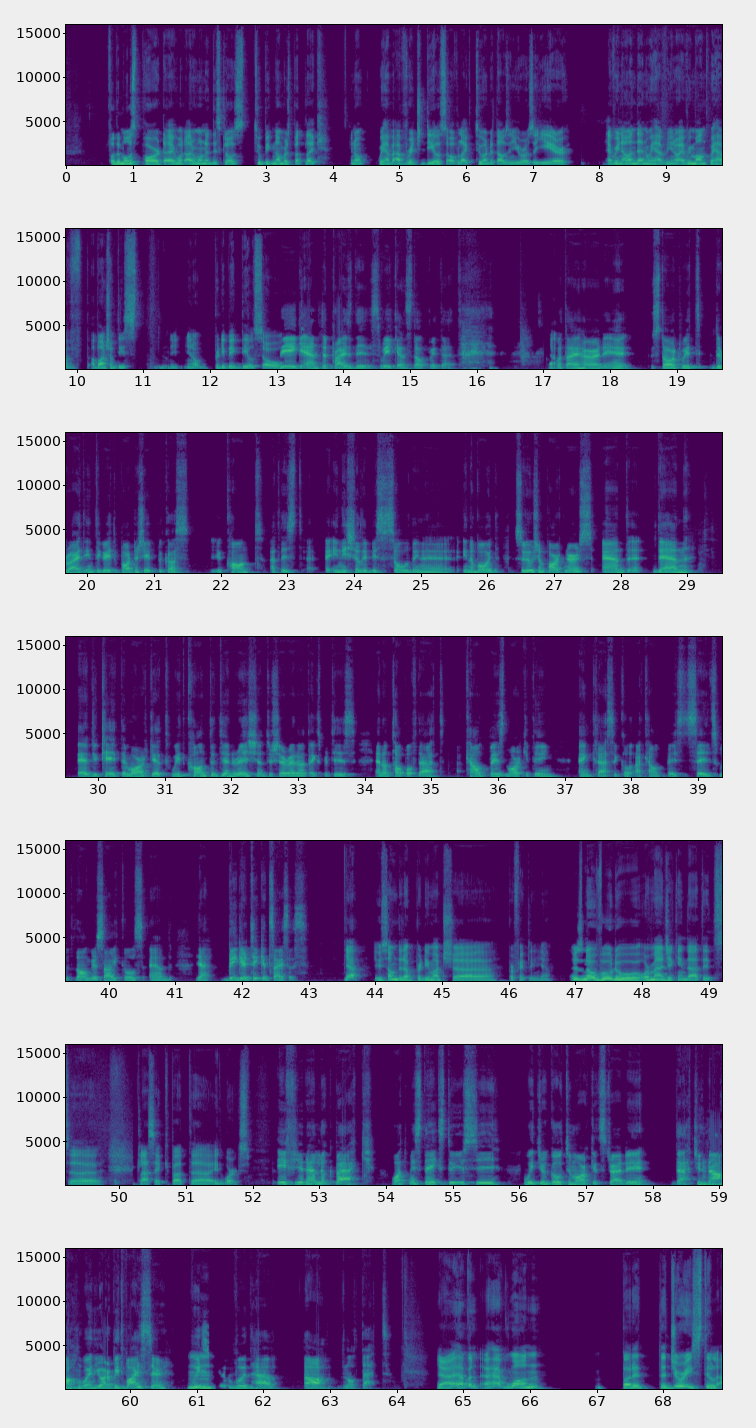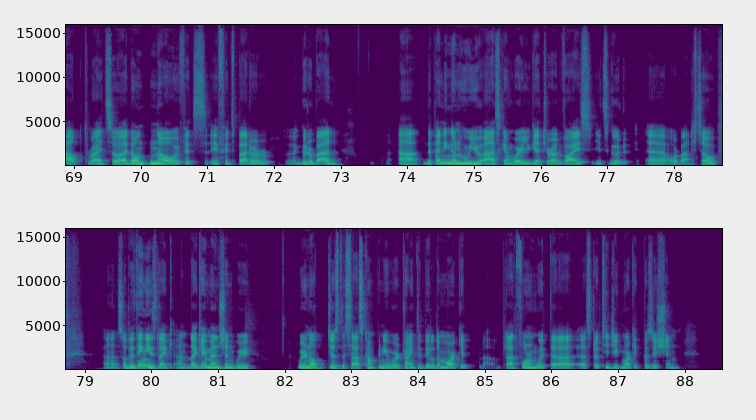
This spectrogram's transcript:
for the most part I w- I don't want to disclose too big numbers but like you know we have average deals of like 200000 euros a year. Every now and then we have you know every month we have a bunch of these you know pretty big deals so big enterprise deals. We can stop with that. Yeah. what i heard uh, start with the right integrated partnership because you can't at least uh, initially be sold in a in a void. Solution partners and uh, then educate the market with content generation to share relevant expertise and on top of that account based marketing and classical account based sales with longer cycles and yeah bigger ticket sizes. Yeah you summed it up pretty much uh, perfectly yeah there's no voodoo or magic in that it's uh, classic but uh, it works if you then look back what mistakes do you see with your go to market strategy that you now when you are a bit wiser mm. wish you would have ah oh, not that yeah i have an i have one but it, the jury's still out, right? So I don't know if it's if it's bad or uh, good or bad. Uh, depending on who you ask and where you get your advice, it's good uh, or bad. So, uh, so the thing is, like uh, like I mentioned, we we're not just a SaaS company. We're trying to build a market uh, platform with a, a strategic market position.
